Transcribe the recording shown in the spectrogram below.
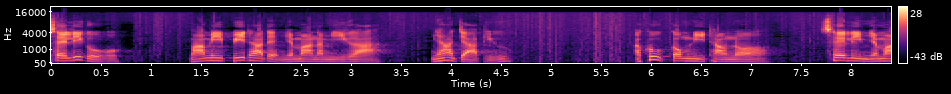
ဆယ်လီကို မာမီပေးထားတဲ့မြန်မာနာမည်ကမြကြပြီအခုကုမ္ပဏီထောင်တော့ဆယ်လီမြန်မာ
